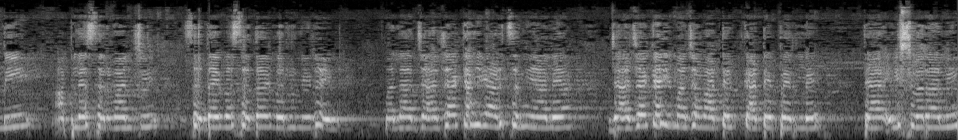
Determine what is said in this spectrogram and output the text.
मी आपल्या सर्वांची सदैव सदैव ऋणी राहील मला ज्या ज्या काही अडचणी आल्या ज्या ज्या काही माझ्या वाटेत काटे पेरले त्या ईश्वराने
